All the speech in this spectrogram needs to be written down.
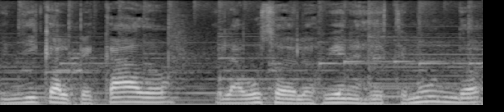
indica el pecado, el abuso de los bienes de este mundo,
